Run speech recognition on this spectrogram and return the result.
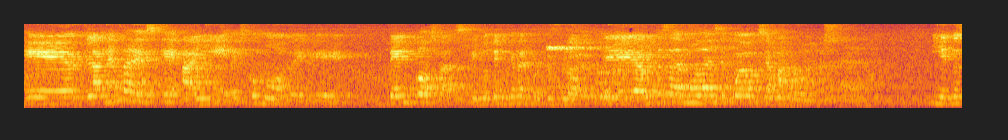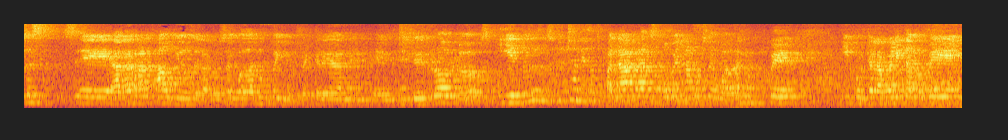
eh, la neta es que ahí es como de que ven cosas que no tienen que ver. Por ejemplo, eh, ahorita está de moda este juego que se llama Roblox. Y entonces se agarran audios de la Rosa de Guadalupe y los recrean en, en- en el Roblox. Y entonces escuchan esas palabras o ven la Rosa de Guadalupe y porque la abuelita lo ve.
